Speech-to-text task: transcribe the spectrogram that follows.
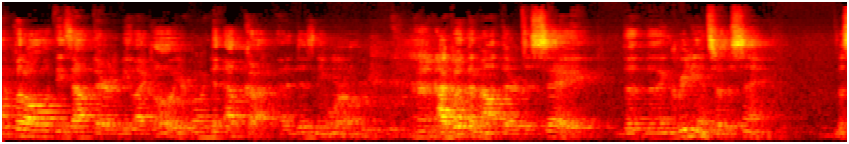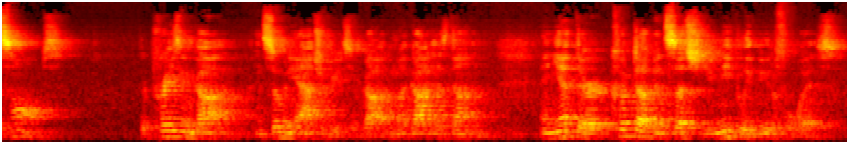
Don't put all of these out there to be like, oh, you're going to Epcot at Disney World. I put them out there to say the, the ingredients are the same. The Psalms. They're praising God and so many attributes of God and what God has done. And yet they're cooked up in such uniquely beautiful ways.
